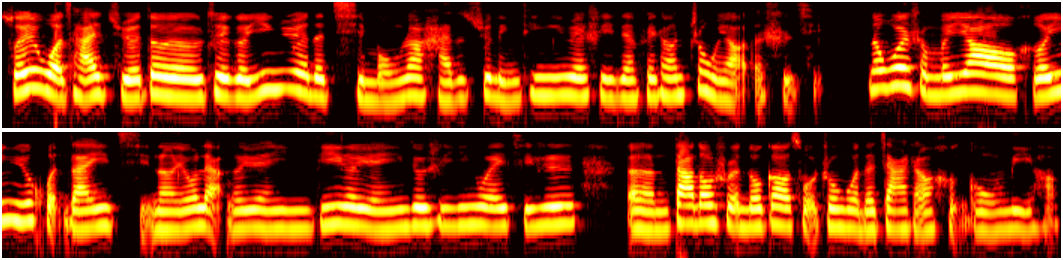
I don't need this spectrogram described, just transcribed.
所以我才觉得这个音乐的启蒙，让孩子去聆听音乐是一件非常重要的事情。那为什么要和英语混在一起呢？有两个原因。第一个原因就是因为其实，嗯，大多数人都告诉我，中国的家长很功利哈，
